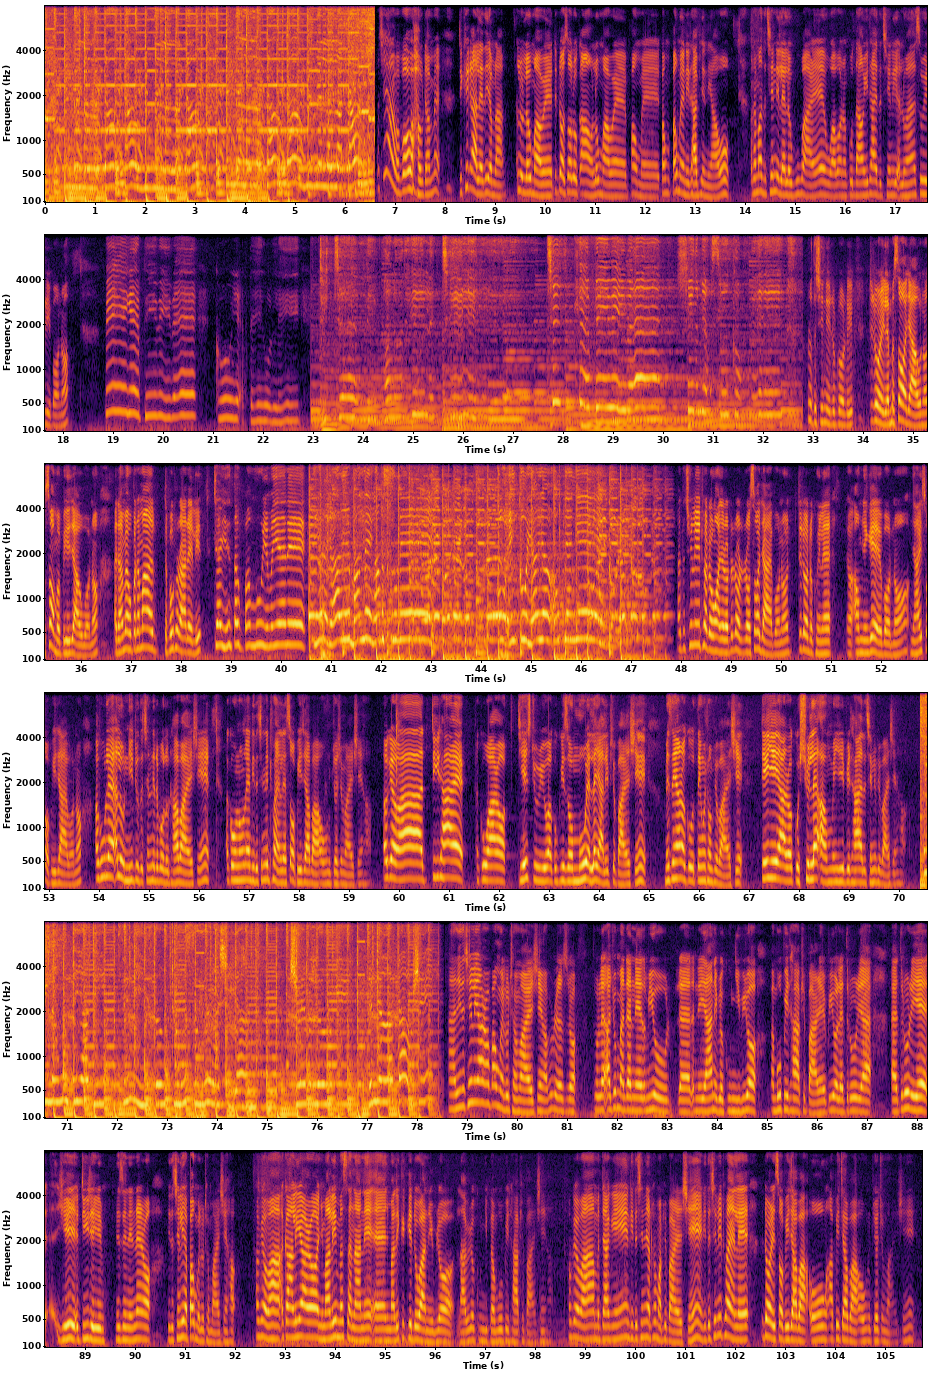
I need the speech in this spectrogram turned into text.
တော့မပေါ်ပါဘူးဒါပေမဲ့ဒီခေတ်ကလည်းသိရမလားအဲ့လိုလုံးမှာပဲတစ်တော်ဆော့လို့ကောင်းအောင်လုံးမှာပဲပေါက်မယ်ပေါက်ပေါက်မယ်အနေထားဖြစ်နေတာ哦ပထမသချင်းတွေလည်းလုပ်ဖူးပါတယ်ဟိုပါပေါ့နော်ကိုတောင်ရေးထားတဲ့သချင်းလေးအလွမ်းအဆွေးတွေပေါ့နော်ပေးခဲ့ပြီးပြီပဲကိုယ့်ရဲ့အသေးကိုလေဒီချက်လေးဘာလို့ဒီလဲချစ်ချစ်ခဲ့ပြီးပြီပဲရှိသမျှအစွမ်းကုန်ပဲအဲ့ လိုသချင်းတွေလုပ်တော့လေတစ်တော်တွေလည်းမဆော့ကြဘူးเนาะဆော့မပေးကြဘူးပေါ့နော်အဲဒါပေမဲ့ဟိုပထမတပုတ်ထွက်ထားတယ်လေကြက်ရင်တောက်ပမှုရမရဲနဲ့ ဒီရကားလေးမလေးငါမဆူနဲ့ကိုအင်ကိုရရအောင်ပြန်ခဲ့ အဲတချင်းလေးထွက်တော့ကကျတော့တော်တော်တော်တော်ဆော့ကြရပေါ့နော်တစ်တော်တစ်ခွင်လဲအောင်မြင်ခဲ့ရပေါ့နော်အများကြီးဆော့ပေးကြရပေါ့နော်အခုလဲအဲ့လို need to တချင်းလေးတစ်ပုတ်လုပ်ထားပါရဲ့ရှင်အကုန်လုံးလဲဒီတချင်းလေးထွက်ရင်လဲဆော့ပေးကြပါအောင်လို့ပြောချင်ပါရဲ့ရှင်ဟာဟုတ်ကဲ့ပါတီးထားတဲ့ အကူကတော့ GS Studio ကကိုကီဇော်မိုးရဲ့လက်ရာလေးဖြစ်ပါတယ်ရှင်မစင်ကတော့ကိုသိန်းဝင်းထွန်းဖြစ်ပါတယ်ရှင်တေးရေးကတော့ကိုရွှေလက်အောင်မင်းရေးပေးထားတဲ့တချင်းလေးဖြစ်ပါတယ်ရှင်ဟုတ်အိမ်လုံးမဖျားပြီးစင်းမီဆုံးထူးဆူရရှိရရွှေမလို့မြင်မြင်လာတော့ရှင်အာဒီသချင်းလေးကတော့ပေါက်မယ်လို့ထင်ပါတယ်ရှင်။ဘာဖြစ်လို့လဲဆိုတော့သူလည်းအကျိုးမှန်တဲ့နဲ့သမီးကိုအဲအနေရကနေပြီးတော့ကူညီပြီးတော့ပံ့ပိုးပေးထားတာဖြစ်ပါတယ်။ပြီးတော့လည်းသူတို့တွေကအဲသူတို့တွေရဲ့ရေးအတီးတွေနေစဉ်နေနဲ့တော့ ဒီသချင်းလေးကပေါက်မယ်လို့ထင်ပါတယ်ရှင်ဟုတ်။ဟုတ်ကဲ့ပါအကာလေးကတော့ညီမလေးမဆန္နာနဲ့အဲညီမလေးကစ်ကစ်တို့ကနေပြီးတော့လာပြီးတော့ကူညီပံ့ပိုးပေးထားဖြစ်ပါတယ်ရှင်ဟုတ်။ဟုတ်ကဲ့ပါမကြခင်ဒီသချင်းလေးကထွက်မှာဖြစ်ပါတယ်ရှင်။ဒီသချင်းလေးထွက်ရင်လည်းတော်တော်လေးစော့ပေးကြပါအောင်အားပေးကြပါအောင်လို့ပြောချင်ပါတယ်ရှင်။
